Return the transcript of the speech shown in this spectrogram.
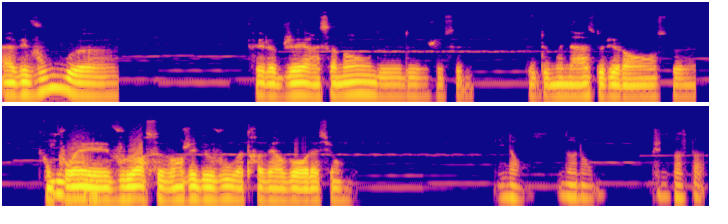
Avez-vous euh, fait l'objet récemment de, de, je sais, de, de menaces, de violences de- Qu'on Mm. pourrait vouloir se venger de vous à travers vos relations? Non, non, non, je ne pense pas.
